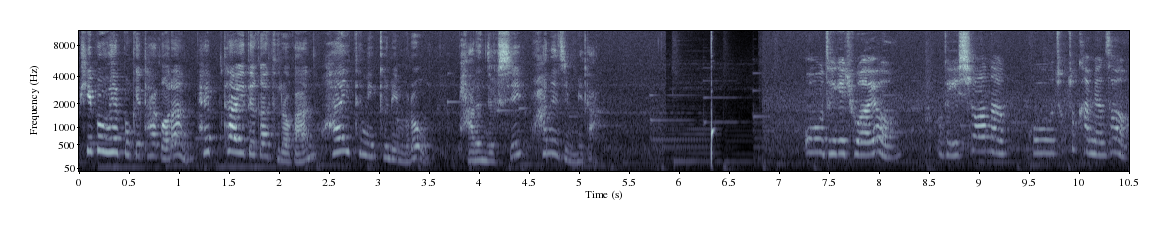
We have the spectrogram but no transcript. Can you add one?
피부 회복이 탁월한 펩타이드가 들어간 화이트닝 크림으로 바른 즉시 환해집니다. 오, 되게 좋아요. 어, 되게 시원하고 촉촉하면서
